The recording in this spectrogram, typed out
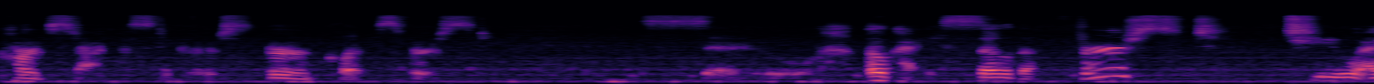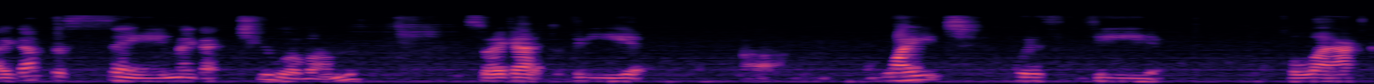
cardstock stickers or clips first. So, okay, so the first two, I got the same. I got two of them. So I got the um, white with the black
